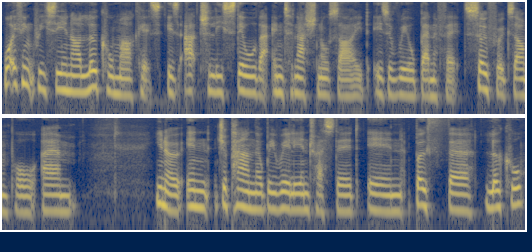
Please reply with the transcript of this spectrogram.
What I think we see in our local markets is actually still that international side is a real benefit. So, for example, um, you know, in Japan, they'll be really interested in both the local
